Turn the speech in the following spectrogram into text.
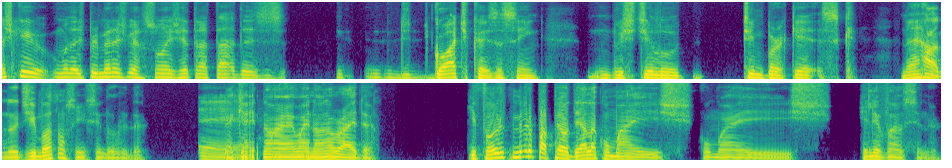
Acho que uma das primeiras versões retratadas góticas, assim, no estilo Tim Burkesque, né? Ah, no Jim Burton sim, sem dúvida. É, É que não é Winona Ryder. Que foi o primeiro papel dela com mais com mais relevância, né?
